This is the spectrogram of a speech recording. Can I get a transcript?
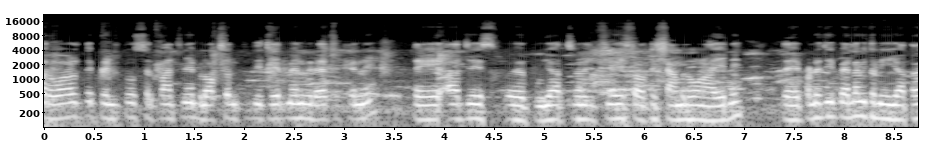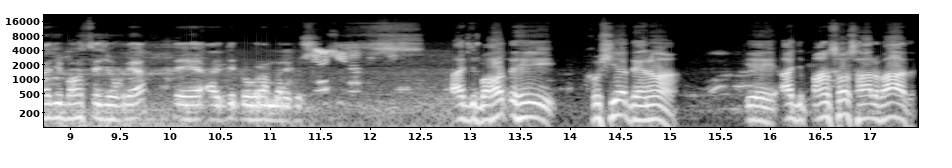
ਭਰਵਾਲ ਤੇ ਪਿੰਡ ਤੋਂ ਸਰਪੰਚ ਨੇ ਬਲਾਕ ਸੰਮਤੀ ਦੇ ਚੇਅਰਮੈਨ ਵੀ ਰਹਿ ਚੁੱਕੇ ਨੇ ਤੇ ਅੱਜ ਇਸ ਪੂਜਾ ਅਰਚਨਾ ਵਿੱਚ ਇਸ ਤੌਰ ਤੇ ਸ਼ਾਮਲ ਹੋਣ ਆਏ ਨੇ ਤੇ ਪੰਡਿਤ ਜੀ ਪਹਿਲਾਂ ਵੀ ਤੁਹਾਡੀ ਯਾਤਰਾ ਜੀ ਬਹੁਤ ਸਹਿਯੋਗ ਰਿਹਾ ਤੇ ਅੱਜ ਦੇ ਪ੍ਰੋਗਰਾਮ ਬਾਰੇ ਕੁਝ ਅੱਜ ਬਹੁਤ ਹੀ ਖੁਸ਼ੀ ਦਾ ਦਿਨ ਵਾ ਕਿ ਅੱਜ 500 ਸਾਲ ਬਾਅਦ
